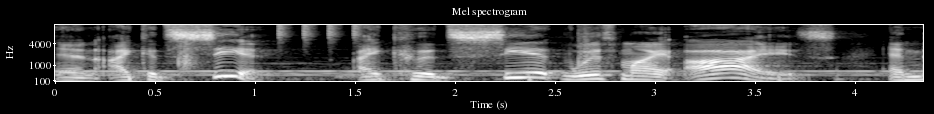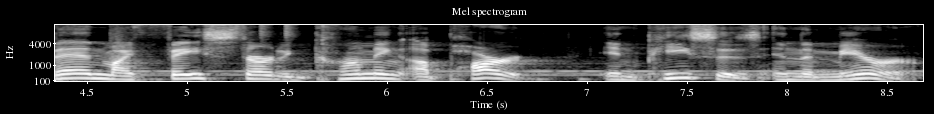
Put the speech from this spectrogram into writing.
and I could see it. I could see it with my eyes, and then my face started coming apart in pieces in the mirror.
